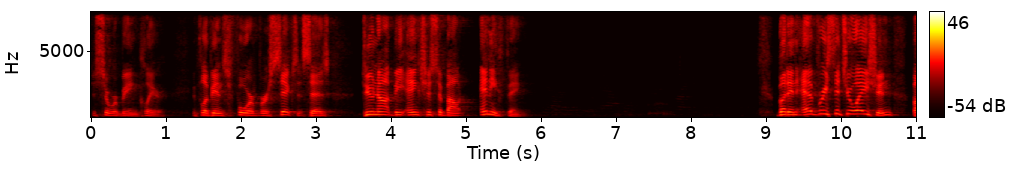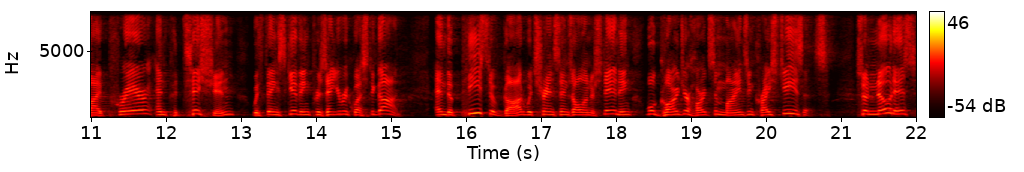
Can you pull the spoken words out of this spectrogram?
just so we're being clear. In Philippians 4, verse 6, it says, Do not be anxious about anything. But in every situation, by prayer and petition with thanksgiving, present your request to God. And the peace of God, which transcends all understanding, will guard your hearts and minds in Christ Jesus. So notice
